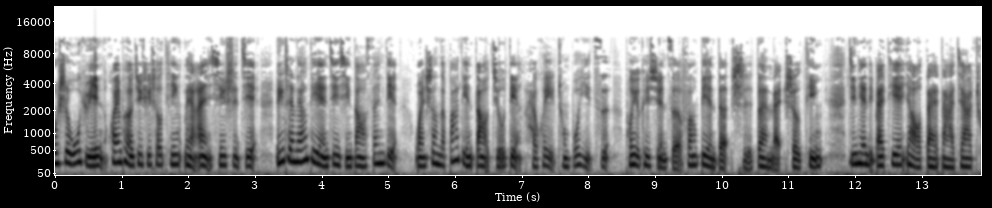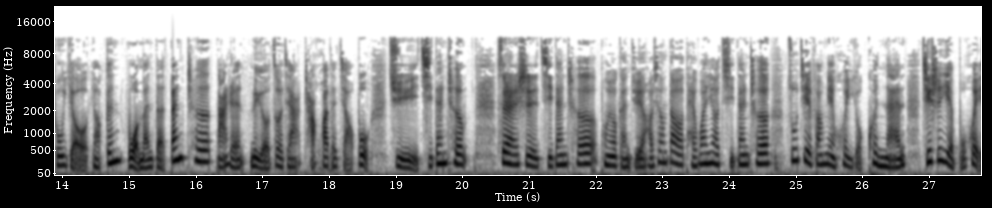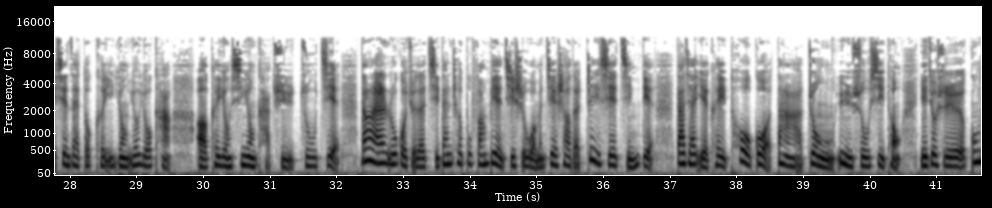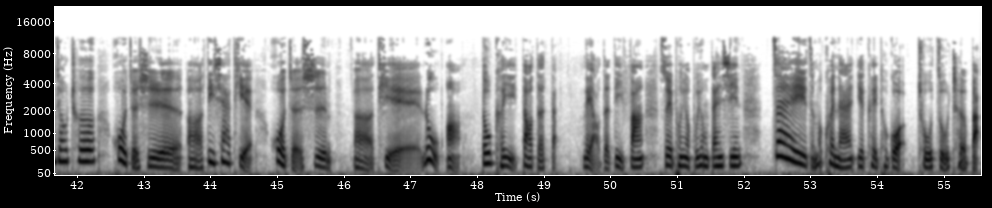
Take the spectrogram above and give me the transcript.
我是吴云，欢迎朋友继续收听《两岸新世界》，凌晨两点进行到三点。晚上的八点到九点还会重播一次，朋友可以选择方便的时段来收听。今天礼拜天要带大家出游，要跟我们的单车达人、旅游作家茶花的脚步去骑单车。虽然是骑单车，朋友感觉好像到台湾要骑单车租借方面会有困难，其实也不会，现在都可以用悠游卡，呃，可以用信用卡去租借。当然，如果觉得骑单车不方便，其实我们借介绍的这些景点，大家也可以透过大众运输系统，也就是公交车，或者是呃地下铁，或者是呃铁路啊，都可以到得了的地方。所以朋友不用担心，再怎么困难，也可以透过出租车吧。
